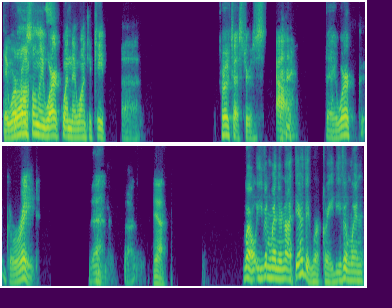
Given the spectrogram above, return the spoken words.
They work on Walls only work when they want to keep uh, protesters out. they work great then. But Yeah. Well, even when they're not there, they work great. Even when,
